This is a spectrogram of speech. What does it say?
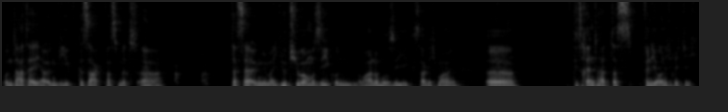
und da hat er ja irgendwie gesagt, was mit, äh, dass er irgendwie mal YouTuber-Musik und normale Musik, sag ich mal, äh, getrennt hat. Das finde ich auch nicht richtig.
